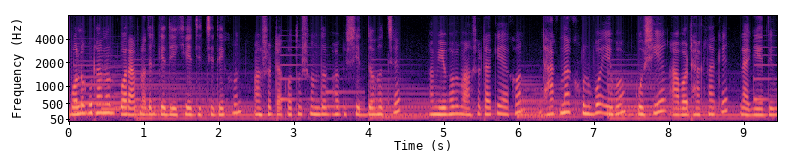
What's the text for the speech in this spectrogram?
বলক উঠানোর পর আপনাদেরকে দেখিয়ে দিচ্ছি, দেখুন মাংসটা কত সুন্দরভাবে সিদ্ধ হচ্ছে। আমি এভাবে মাংসটাকে এখন ঢাকনা খুলবো এবং কষিয়ে আবার ঢাকনাকে লাগিয়ে দিব।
